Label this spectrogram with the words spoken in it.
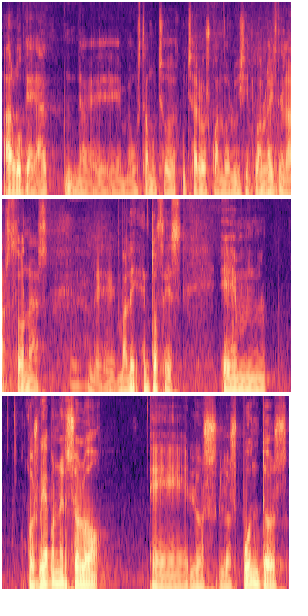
a algo que eh, me gusta mucho escucharos cuando Luis y tú habláis de las zonas. ¿vale? Entonces, em, os voy a poner solo eh, los, los, puntos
